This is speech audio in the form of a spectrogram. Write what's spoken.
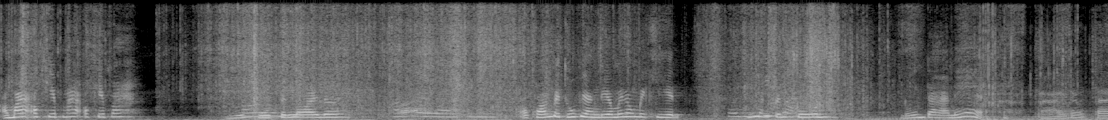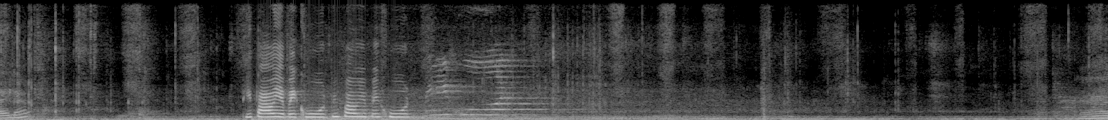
เอามาเอาเก็บมาเอาเก็บมานี่ขูดเป็นรอยเลย เขาอะไรดีเอาค้อนไปทุบอย่างเดียวไม่ต้องไปขีดนี่มันเป็นปูนโดนด่าแน่ตายแล้วตายแล้ว พี่เปาอย่าไปขูด พี่เปาอย่าไปขูด ไม่ได้คูณ ตาย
